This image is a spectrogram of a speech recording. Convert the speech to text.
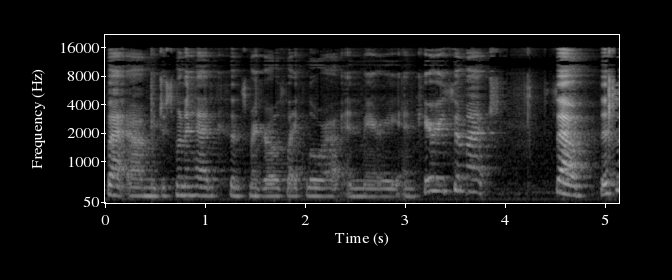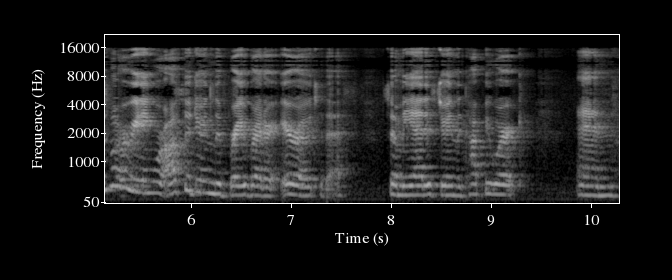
but um, we just went ahead since my girls like Laura and Mary and Carrie so much. So this is what we're reading. We're also doing the Brave Writer Arrow to this. So Miette is doing the copy work and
